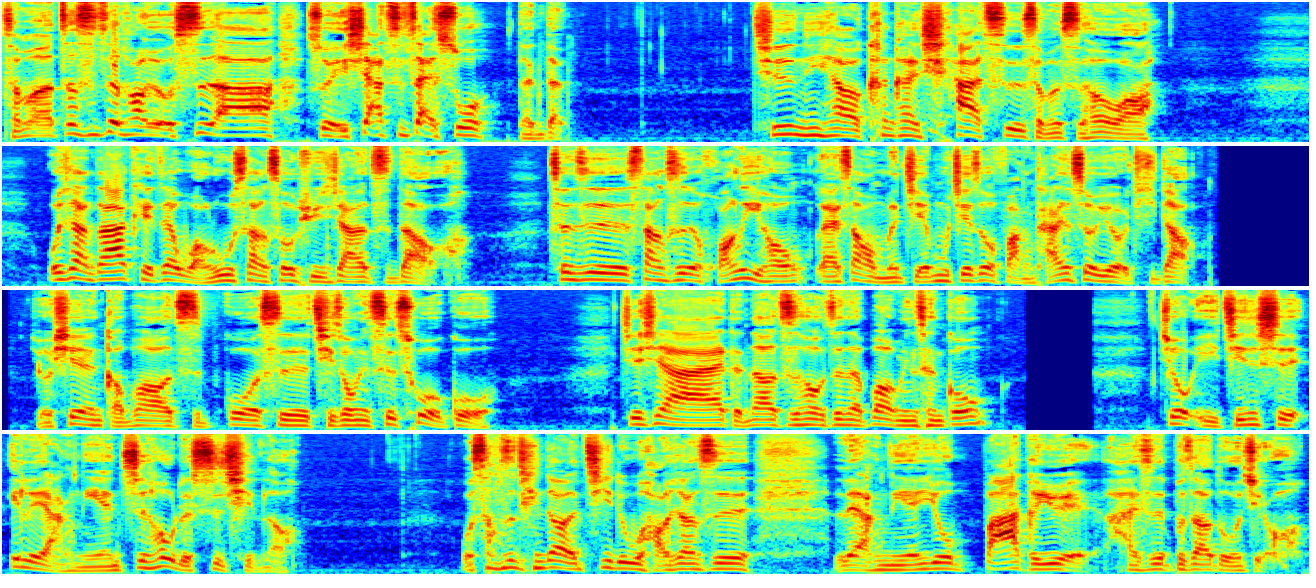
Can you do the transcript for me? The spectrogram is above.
什么“这次正好有事啊，所以下次再说”等等。其实你还要看看下次什么时候啊？我想大家可以在网络上搜寻一下就知道。甚至上次黄力宏来上我们节目接受访谈的时候也有提到，有些人搞不好只不过是其中一次错过，接下来等到之后真的报名成功，就已经是一两年之后的事情了。我上次听到的记录好像是两年又八个月，还是不知道多久。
